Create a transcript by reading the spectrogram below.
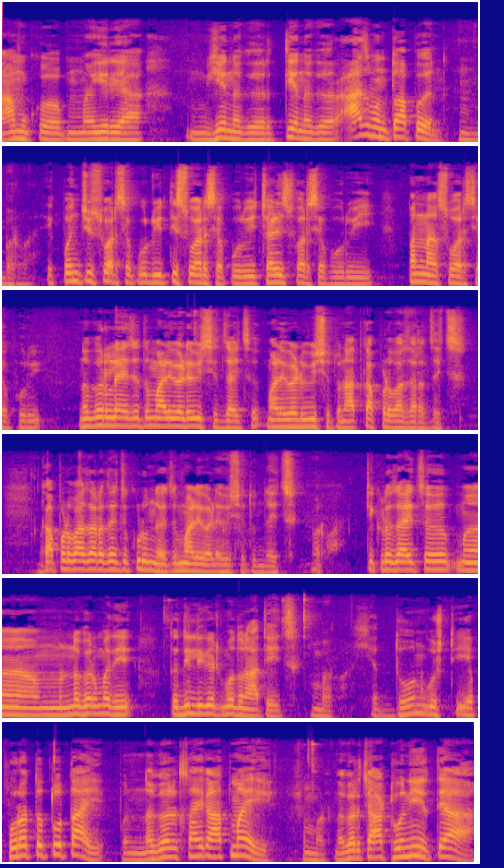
अमुक एरिया हे नगर ते नगर आज म्हणतो आपण. बरोबर. एक पंचवीस वर्षापूर्वी तीस वर्षापूर्वी चाळीस वर्षापूर्वी पन्नास वर्षापूर्वी नगरला यायचं तर माळीवाड्या विषयीत जायचं माळीवाड्या विषयीतून आत कापड बाजारात जायचं. कापड बाजारात जायचं कुठून जायचं माळीवाड्या विषयीतून जायचं. बरोबर. तिकडं जायचं नगरमध्ये तर दिल्ली गेटमधून आत यायचं. बरोबर. ह्या दोन गोष्टी या पुरातत्व तर आहे पण नगरचा एक आत्मा आहे. शंभर नगरच्या आठवणी त्या.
